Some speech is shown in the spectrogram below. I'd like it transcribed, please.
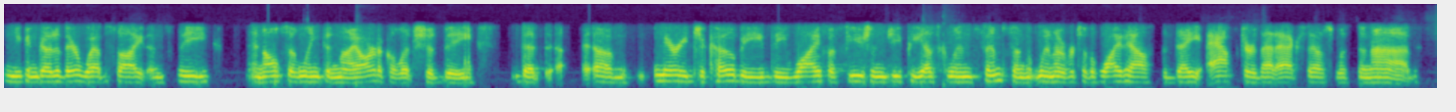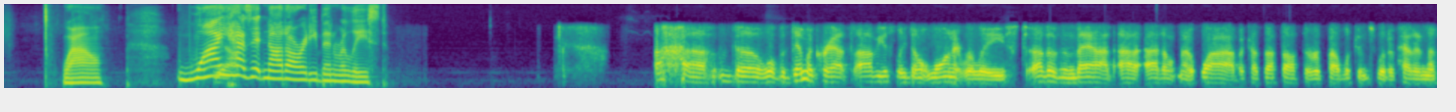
and you can go to their website and see. And also linked in my article, it should be that um, Mary Jacoby, the wife of Fusion GPS Glenn Simpson, went over to the White House the day after that access was denied. Wow. Why has it not already been released? Uh, the well, the Democrats obviously don't want it released. Other than that, I, I don't know why. Because I thought the Republicans would have had enough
